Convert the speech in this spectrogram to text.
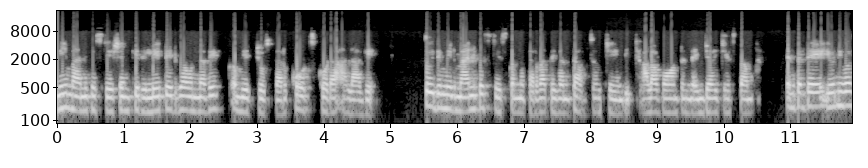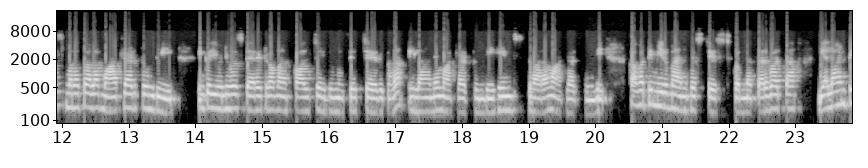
మీ మేనిఫెస్టేషన్కి రిలేటెడ్గా ఉన్నవే మీరు చూస్తారు. కోడ్స్ కూడా అలాగే. సో ఇది మీరు మేనిఫెస్ట్ చేసుకున్న తర్వాత ఇదంతా అబ్జర్వ్ చేయండి. చాలా బాగుంటుంది. ఎంజాయ్ చేస్తాం. ఎందుకంటే యూనివర్స్ మనతో అలా మాట్లాడుతుంది. ఇంకా యూనివర్స్ డైరెక్ట్గా మనకు కాల్ చేయదు మెసేజ్ చేయదు కదా. ఇలానే మాట్లాడుతుంది. హింట్స్ ద్వారా మాట్లాడుతుంది. కాబట్టి మీరు మేనిఫెస్ట్ చేసుకున్న తర్వాత ఎలాంటి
